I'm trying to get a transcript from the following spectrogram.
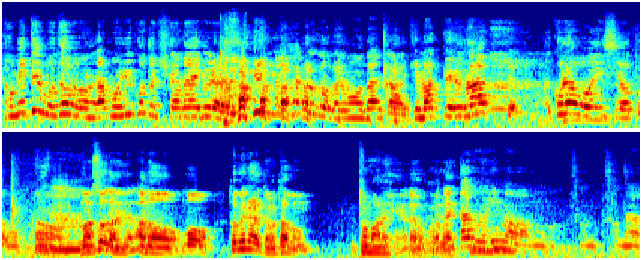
止めても多分あもう言うこと聞かないぐらい 覚悟がもうなんか決まってるなってこれは応援しようと思います、うん。まあそうだね。あのもう止められても多分止まれへんよね僕はね。多分今はもうそそんな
